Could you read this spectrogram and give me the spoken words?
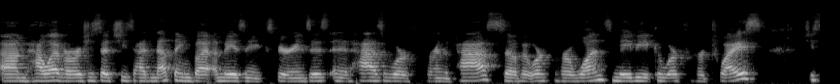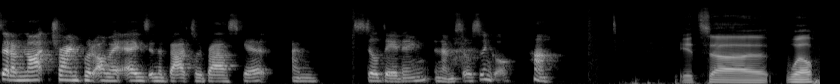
Um, however, she said she's had nothing but amazing experiences and it has worked for her in the past. So if it worked for her once, maybe it could work for her twice. She said, I'm not trying to put all my eggs in the Bachelor basket. I'm still dating and I'm still single. Huh. It's uh well,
